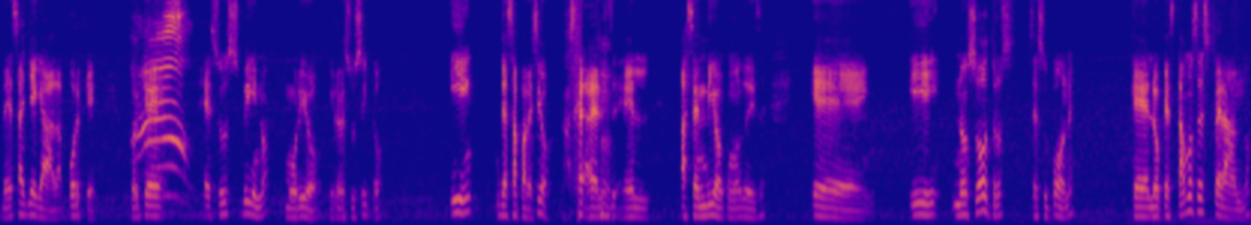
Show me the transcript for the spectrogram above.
de esa llegada. ¿Por qué? Porque Jesús vino, murió y resucitó y desapareció. O sea, él, Hmm. él ascendió, como se dice. Eh, y nosotros, se supone, que lo que estamos esperando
